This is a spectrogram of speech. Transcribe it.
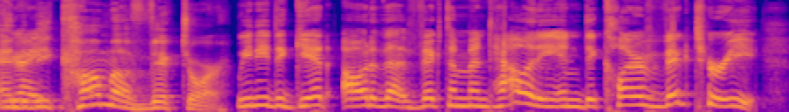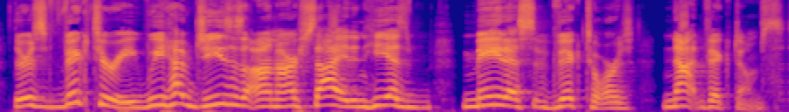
and Right. to become a victor. We need to get out of that victim mentality and declare victory. There's victory. We have Jesus on our side, and He has made us victors, not victims.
